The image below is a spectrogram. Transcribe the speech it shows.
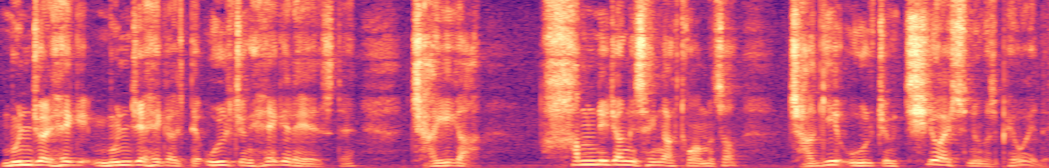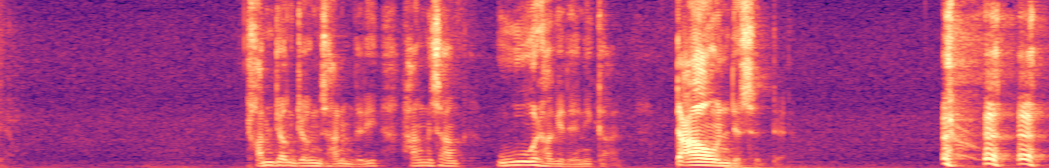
문제 해결, 문제 해결 때 우울증 해결했을 때 자기가 합리적 생각 통하면서 자기 우울증 치료할 수 있는 것을 배워야 돼요. 감정적인 사람들이 항상 우울하게 되니까 다운됐을 때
